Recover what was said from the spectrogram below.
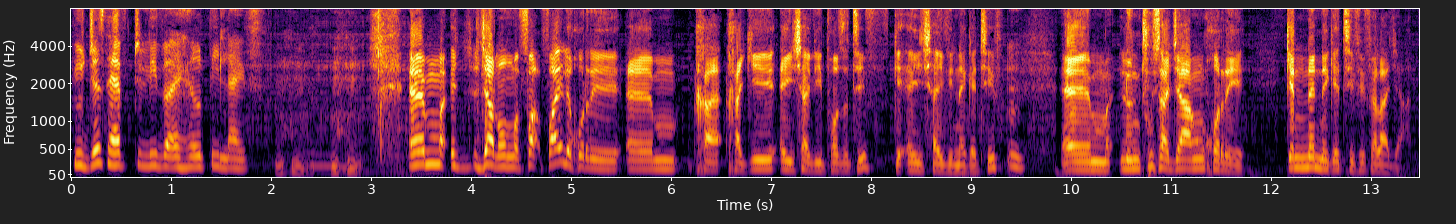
You just have to live a healthy life. um jaanong fa fa e le gore um ga ga ke hiv positive ke hiv negative um lo nthusa jang gore ke nne negative fela jana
